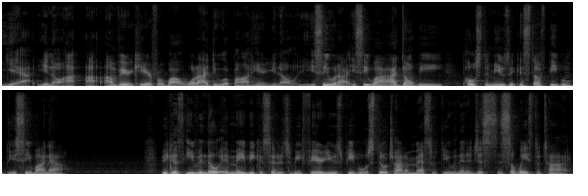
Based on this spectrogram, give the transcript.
yeah, you know, I, I I'm very careful about what I do up on here. You know, you see what I you see why I don't be posting music and stuff. People, do you see why now? Because even though it may be considered to be fair use, people will still try to mess with you, and then it just it's a waste of time.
